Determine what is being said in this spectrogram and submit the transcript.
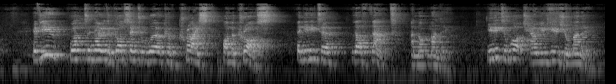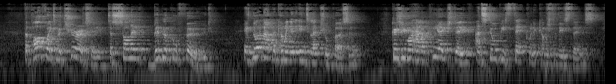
If you want to know the God central work of Christ on the cross, then you need to love that and not money. You need to watch how you use your money. The pathway to maturity, to solid biblical food, is not about becoming an intellectual person, because you might have a PhD and still be thick when it comes to these things.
